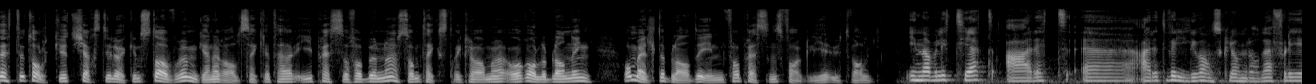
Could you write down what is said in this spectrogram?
Dette tolket Kjersti Løken Stavrum, generalsekretær i Presseforbundet, som tekstreklame og rolleblanding, og meldte bladet inn for pressens faglige utvalg. Inhabilitet er et, eh, er et, veldig vanskelig område, fordi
